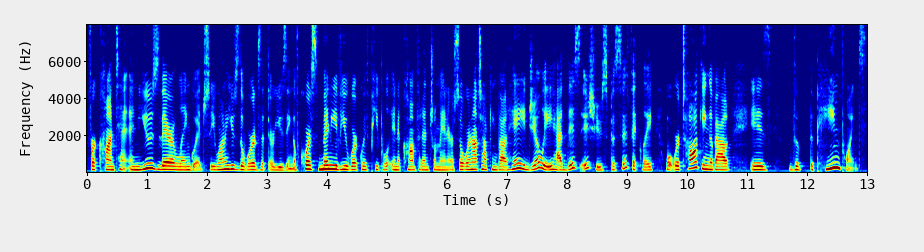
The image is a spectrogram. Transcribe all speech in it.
for content and use their language. So, you want to use the words that they're using. Of course, many of you work with people in a confidential manner. So, we're not talking about, hey, Joey had this issue specifically. What we're talking about is the, the pain points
